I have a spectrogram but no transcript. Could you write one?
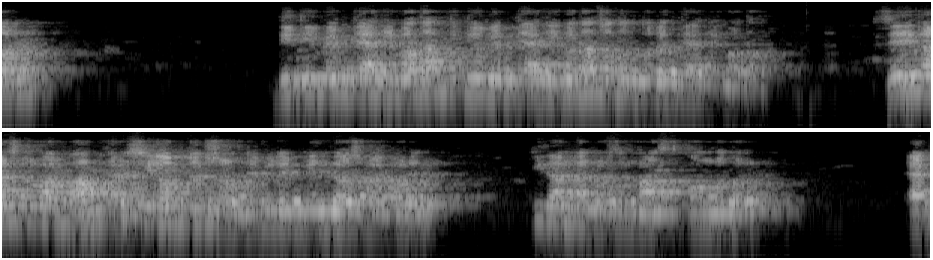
করে। দ্বিতীয় ব্যক্তি একই কথা, তৃতীয় ব্যক্তি একই কথা, চতুর্থ ব্যক্তি একই কথা। যে কাস্টমার ভাত খায়, সেই অবজেকশন টেবিলে বিল দেওয়ার সময় বলে, কি রান্না করছেন? মাছ বন্ধ করে। এক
